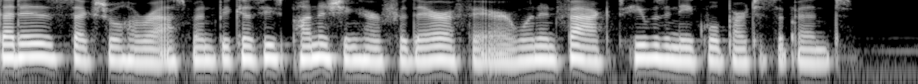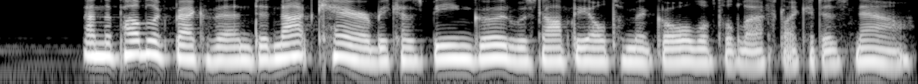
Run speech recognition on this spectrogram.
That is sexual harassment because he's punishing her for their affair when in fact he was an equal participant. And the public back then did not care because being good was not the ultimate goal of the left like it is now.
